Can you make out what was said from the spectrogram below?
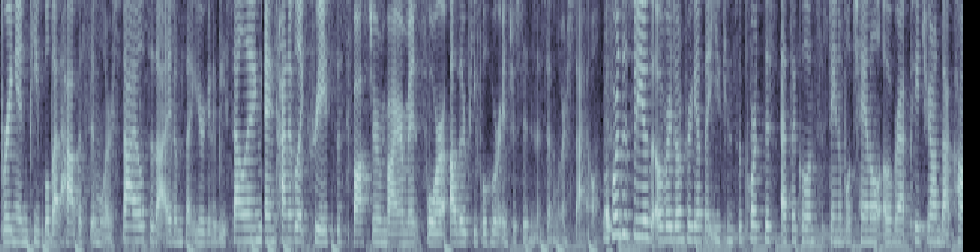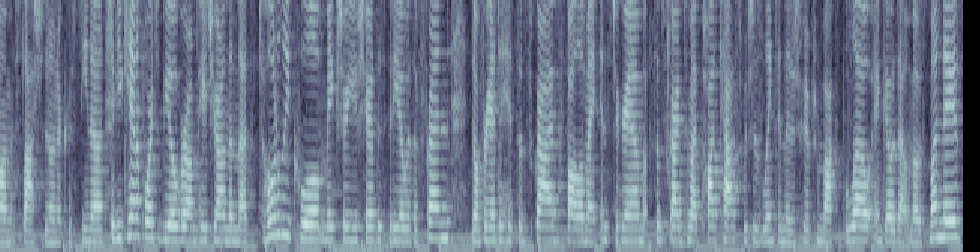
bring in people that have a similar style to the items that you're going to be selling and kind of like creates this foster environment for other people who are interested in a similar style. Before this video is over don't forget that you can support this ethical and sustainable channel over at patreon.com slash Christina. If you can't afford to be over on Patreon then that's totally cool. Make sure you share this video with a friend. Don't forget to hit subscribe, follow my Instagram, subscribe to my podcast which which is linked in the description box below and goes out most Mondays.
